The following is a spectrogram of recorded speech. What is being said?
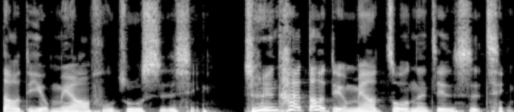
到底有没有付诸实行，就是他到底有没有做那件事情。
